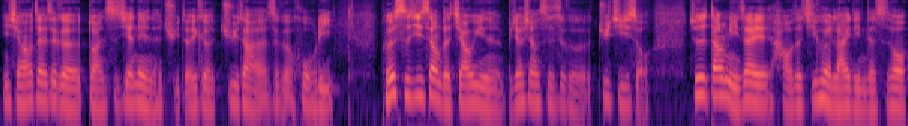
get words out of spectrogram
你想要在这个短时间内呢取得一个巨大的这个获利。可是实际上的交易呢，比较像是这个狙击手，就是当你在好的机会来临的时候，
